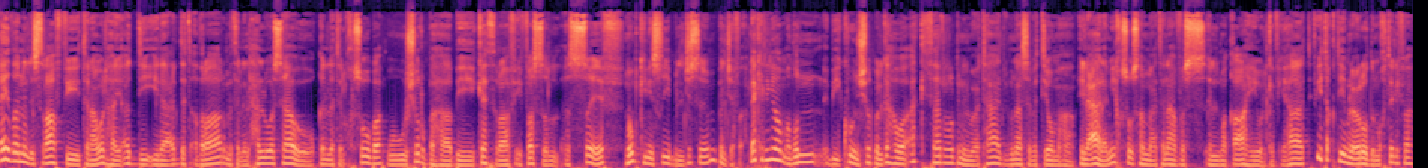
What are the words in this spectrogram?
أيضا الإسراف في تناولها يؤدي إلى عدة أضرار مثل الهلوسة وقلة الخصوبة وشربها بكثرة في فصل الصيف ممكن يصيب الجسم بالجفاف. لكن اليوم أظن بيكون شرب القهوة أكثر من المعتاد بمناسبة يومها العالمي خصوصا مع تنافس المقاهي والكافيهات في تقديم العروض المختلفة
